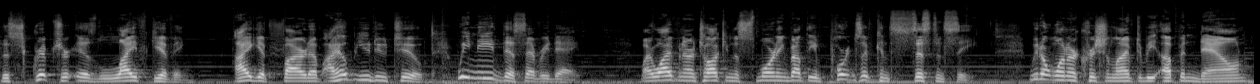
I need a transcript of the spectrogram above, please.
The scripture is life giving. I get fired up. I hope you do too. We need this every day. My wife and I are talking this morning about the importance of consistency. We don't want our Christian life to be up and down.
